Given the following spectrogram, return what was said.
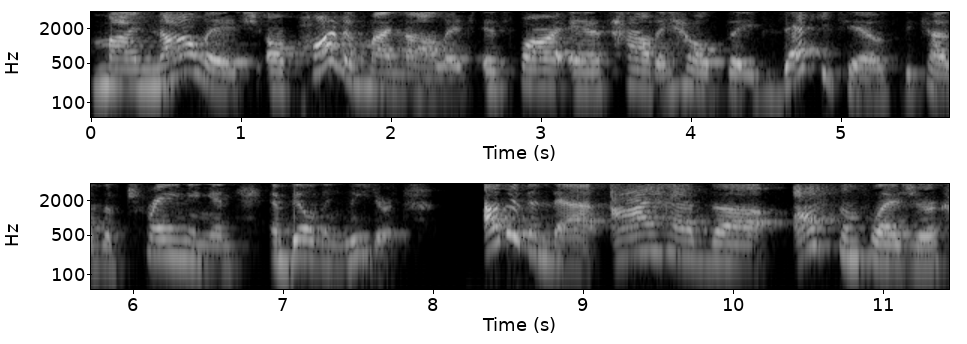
my knowledge or part of my knowledge as far as how to help the executives because of training and, and building leaders. Other than that, I had the awesome pleasure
